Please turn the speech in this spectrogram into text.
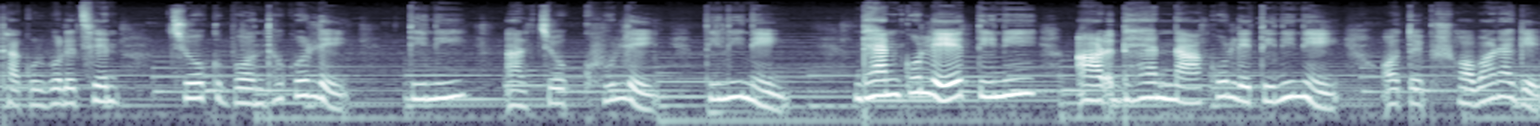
ঠাকুর বলেছেন, চোখ বন্ধ করলেই তিনি আর চোখ খুললেই তিনি নেই। ধ্যান করলে তিনি আর ধ্যান না করলে তিনি নেই। অতএব সবার আগে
